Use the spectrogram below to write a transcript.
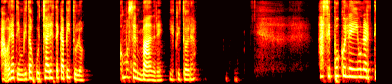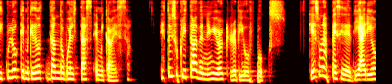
Ahora te invito a escuchar este capítulo, ¿Cómo ser madre y escritora? Hace poco leí un artículo que me quedó dando vueltas en mi cabeza. Estoy suscrita a The New York Review of Books, que es una especie de diario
